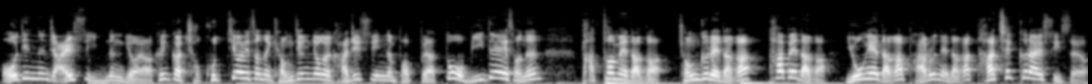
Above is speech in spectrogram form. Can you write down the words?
어디 있는지 알 수 있는 거야. 그러니까 저 고티어에서는 경쟁력을 가질 수 있는 버프야. 또 미드에서는 바텀에다가 정글에다가 탑에다가 용에다가 바론에다가 다 체크를 할 수 있어요.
